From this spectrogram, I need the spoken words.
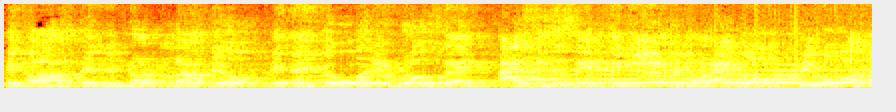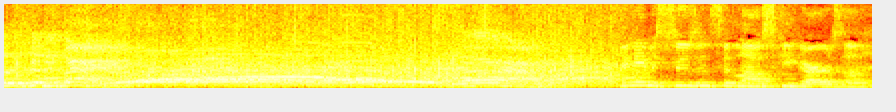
in Austin, in North Longview, in Englewood, in Roseland. I see the same thing everywhere I go. People want their city back. Sadlowski Garza,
